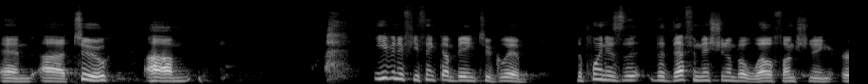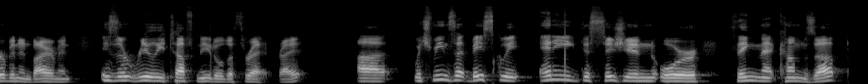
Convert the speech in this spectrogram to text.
And uh, two, um, even if you think I'm being too glib, the point is that the definition of a well functioning urban environment is a really tough needle to thread, right? Uh, which means that basically any decision or thing that comes up,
